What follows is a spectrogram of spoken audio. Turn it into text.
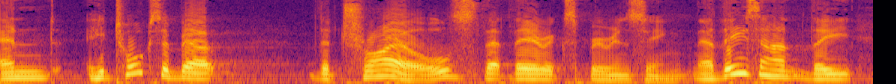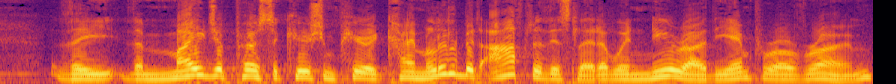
And he talks about the trials that they're experiencing. Now, these aren't the, the, the major persecution period came a little bit after this letter when Nero, the emperor of Rome,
